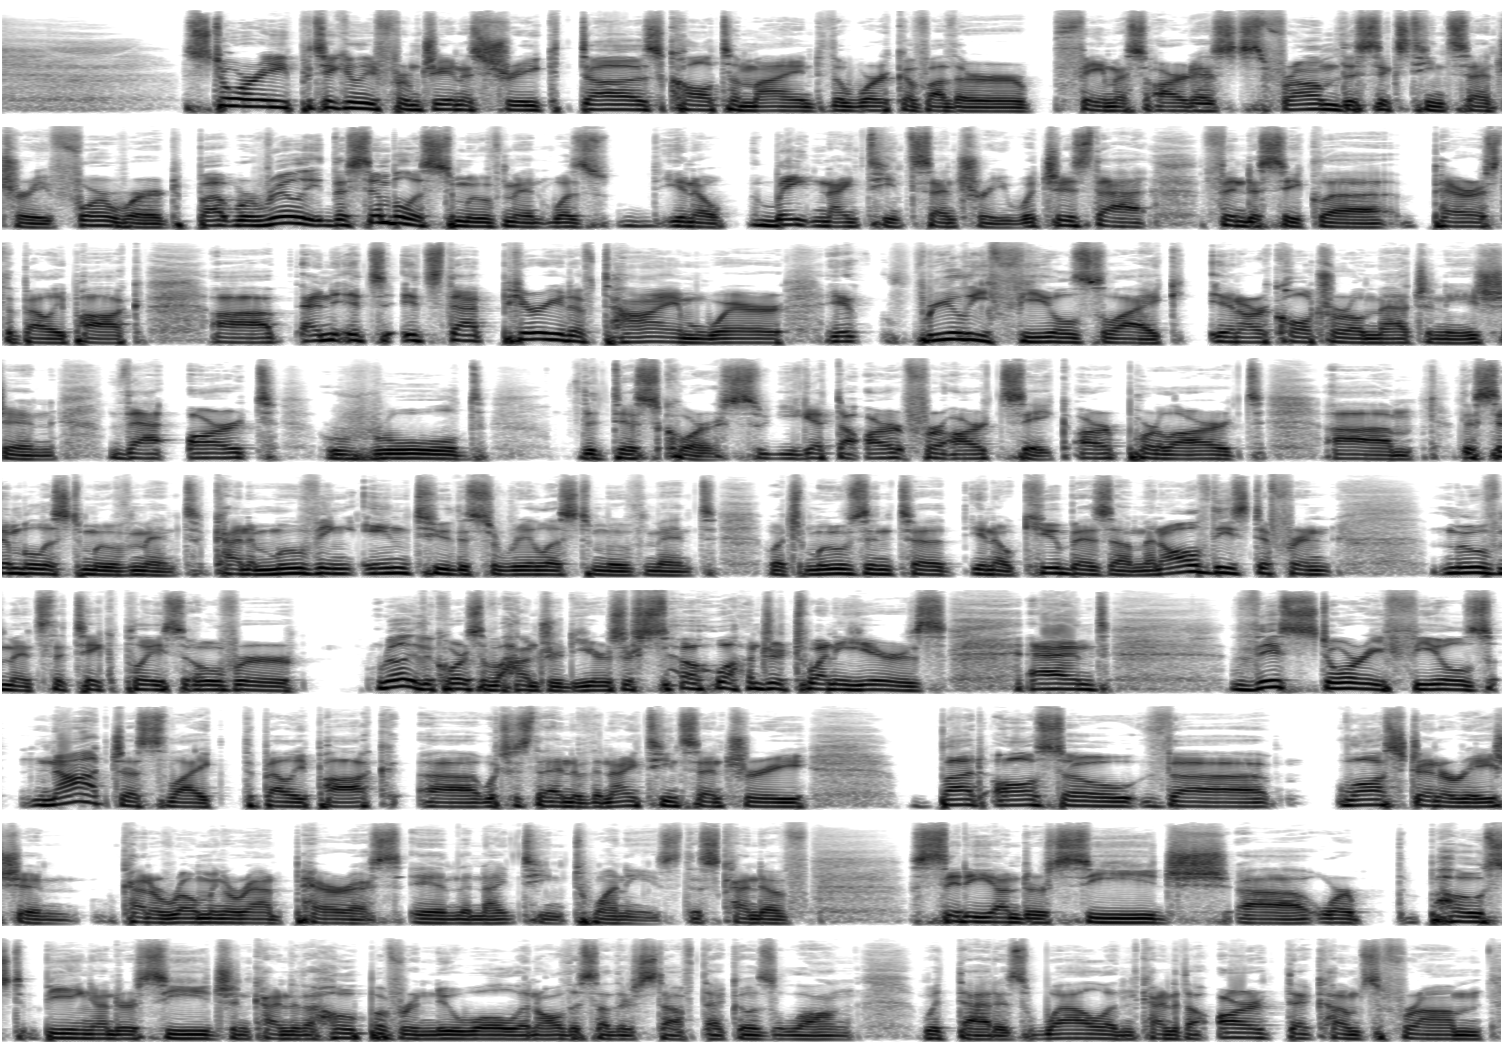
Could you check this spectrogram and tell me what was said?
story, particularly from Janice Shriek, does call to mind the work of other famous artists from the 16th century forward. But we're really, the symbolist movement was, you know, late 19th century, which is that fin de siècle, Paris, the Belle Epoque. Uh, and it's, it's that period of time where it really feels like in our cultural imagination that art ruled the discourse. You get the art for art's sake, art pour l'art, um, the symbolist movement, kind of moving into the surrealist movement, which moves into you know cubism and all of these different movements that take place over really the course of 100 years or so 120 years and this story feels not just like the Belle Epoque, uh, which is the end of the 19th century, but also the lost generation kind of roaming around Paris in the 1920s. This kind of city under siege uh, or post being under siege and kind of the hope of renewal and all this other stuff that goes along with that as well. And kind of the art that comes from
